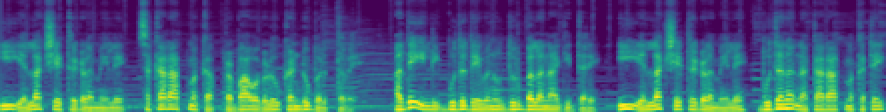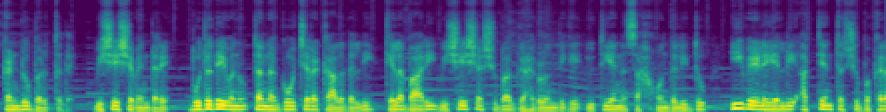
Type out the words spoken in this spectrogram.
ಈ ಎಲ್ಲ ಕ್ಷೇತ್ರಗಳ ಮೇಲೆ ಸಕಾರಾತ್ಮಕ ಪ್ರಭಾವಗಳು ಕಂಡುಬರುತ್ತವೆ. ಅದೇ ಇಲ್ಲಿ ಬುಧದೇವನು ದುರ್ಬಲನಾಗಿದ್ದರೆ ಈ ಎಲ್ಲ ಕ್ಷೇತ್ರಗಳ ಮೇಲೆ ಬುಧನ ನಕಾರಾತ್ಮಕತೆ ಕಂಡುಬರುತ್ತದೆ ವಿಶೇಷವೆಂದರೆ ಬುಧದೇವನು ತನ್ನ ಗೋಚರ ಕಾಲದಲ್ಲಿ ಕೆಲ ಬಾರಿ ವಿಶೇಷ ಶುಭ ಗ್ರಹಗಳೊಂದಿಗೆ ಯುತಿಯನ್ನು ಸಹ ಹೊಂದಲಿದ್ದು, ಈ ವೇಳೆಯಲ್ಲಿ ಅತ್ಯಂತ ಶುಭಕರ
